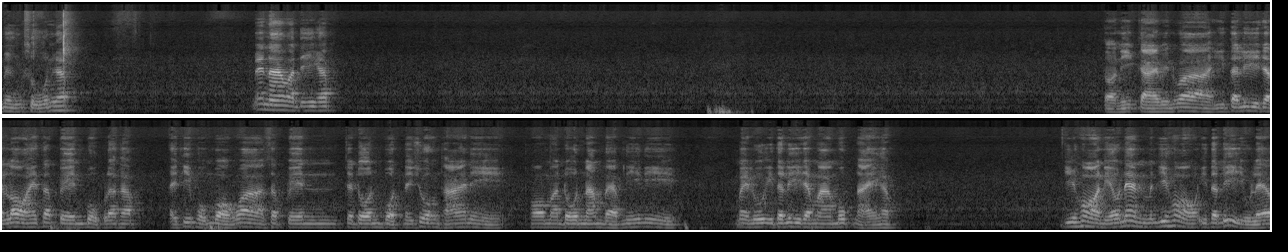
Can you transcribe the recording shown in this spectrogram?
หนึ่งศูนย์ครับ แม่นาสวัสดีครับ ตอนนี้กลายเป็นว่า อิตาลีจะล่อให้สเปนบุกแล้วครับ ไอ้ที่ผมบอกว่าสเปนจะโดนบทในช่วงท้ายนี่ อมาโดนนำแบบนี้นี่ ไม่รู้อิตาลีจะมามุกไหนครับ ยี่ห้อเหนียวแน่นมันยี่ห้ออิตาลีอยู่แล้ว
